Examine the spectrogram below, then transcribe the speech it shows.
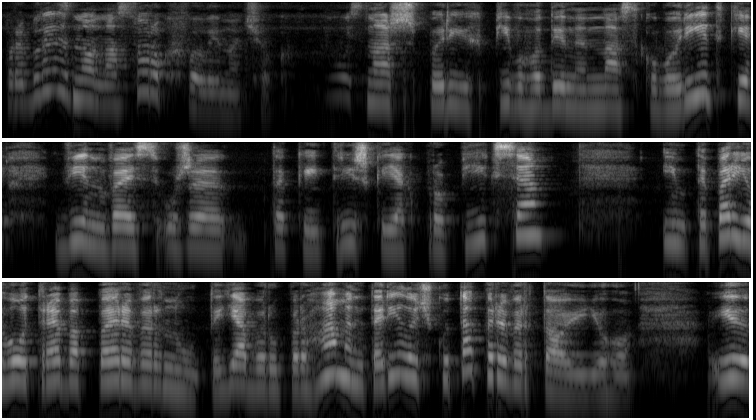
Приблизно на 40 хвилиночок. Ось наш пиріг півгодини на сковорідці. Він весь уже такий трішки як пропікся. І тепер його треба перевернути. Я беру пергамент, тарілочку та перевертаю його. І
